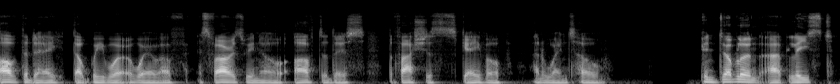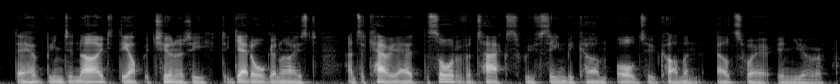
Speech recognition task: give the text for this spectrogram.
of the day that we were aware of. As far as we know, after this, the fascists gave up and went home. In Dublin, at least, they have been denied the opportunity to get organised and to carry out the sort of attacks we've seen become all too common elsewhere in Europe.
